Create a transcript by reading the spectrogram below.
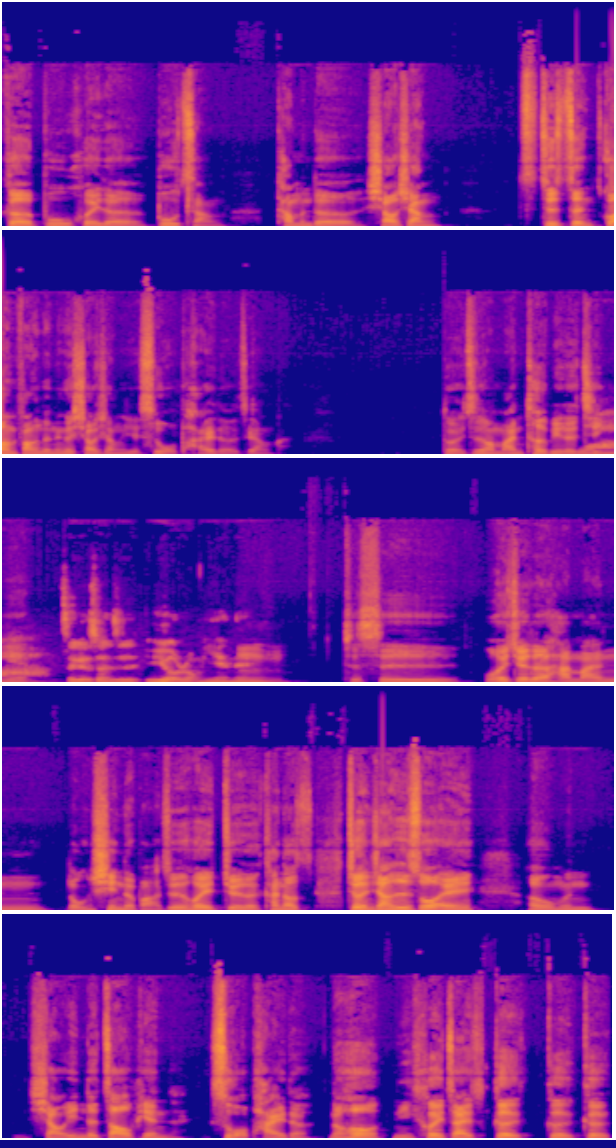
各部会的部长，他们的肖像，这正官方的那个肖像也是我拍的，这样。对，这种蛮特别的经验，这个算是与有荣焉呢。嗯。就是我会觉得还蛮荣幸的吧，就是会觉得看到就很像是说，哎，呃，我们小英的照片是我拍的，然后你会在各各个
